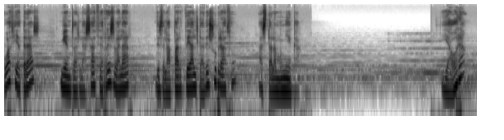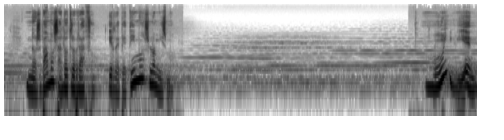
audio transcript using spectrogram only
o hacia atrás mientras las haces resbalar desde la parte alta de su brazo hasta la muñeca. Y ahora nos vamos al otro brazo y repetimos lo mismo. Muy bien.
